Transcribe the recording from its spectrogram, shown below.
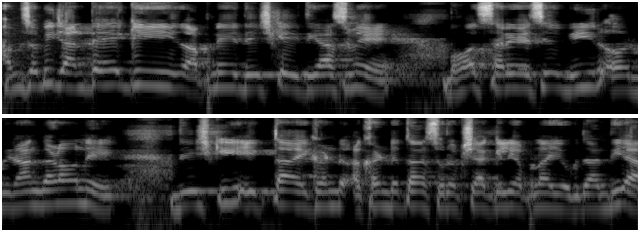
हम सभी जानते हैं कि अपने देश के इतिहास में बहुत सारे ऐसे वीर और वीरांगनाओं ने देश की एकता अखंड अखंडता सुरक्षा के लिए अपना योगदान दिया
